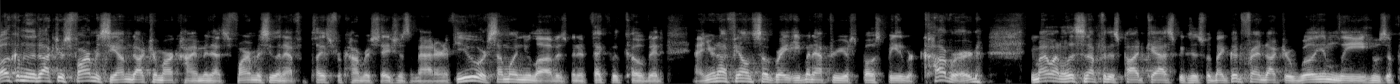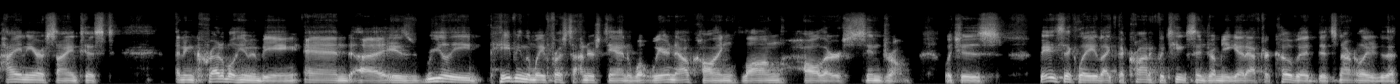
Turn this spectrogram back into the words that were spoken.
Welcome to the Doctor's Farmacy. I'm Dr. Mark Hyman. That's Farmacy with a place for conversations that matter. And if you or someone you love has been infected with COVID and you're not feeling so great, even after you're supposed to be recovered, you might want to listen up for this podcast because it's with my good friend, Dr. William Li, who's a pioneer scientist an incredible human being and uh, is really paving the way for us to understand what we're now calling long hauler syndrome, which is basically like the chronic fatigue syndrome you get after COVID that's not related to the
